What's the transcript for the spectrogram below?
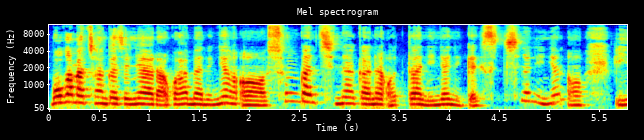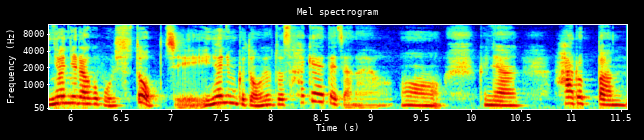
뭐가 마찬가지냐라고 하면은요, 어, 순간 지나가는 어떠한 인연이니까 스치는 인연? 어, 인연이라고 볼 수도 없지. 인연이면 그래도 어느 정도 사귀어야 되잖아요. 어, 그냥, 하룻밤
